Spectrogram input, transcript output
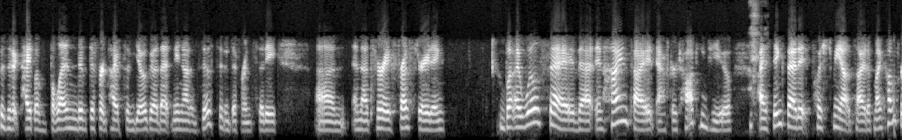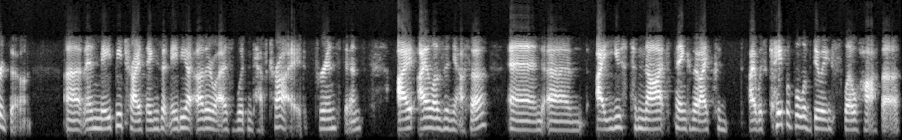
specific type of blend of different types of yoga that may not exist in a different city. Um, and that's very frustrating. But I will say that in hindsight, after talking to you, I think that it pushed me outside of my comfort zone um, and made me try things that maybe I otherwise wouldn't have tried. For instance, I, I love vinyasa, and um, I used to not think that I could, I was capable of doing slow hatha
